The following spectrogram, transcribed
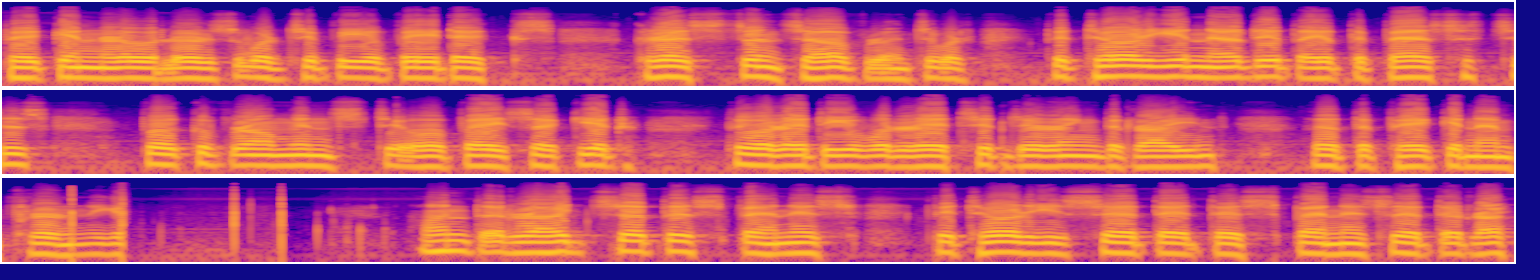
Pagan rulers were to be obeyed Christian sovereigns were. Vitoria noted that the passages Book of Romans to obey secular authority were written during the reign of the pagan emperor Nero. On the rights of the Spanish, Vitoria said that the Spanish had the right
